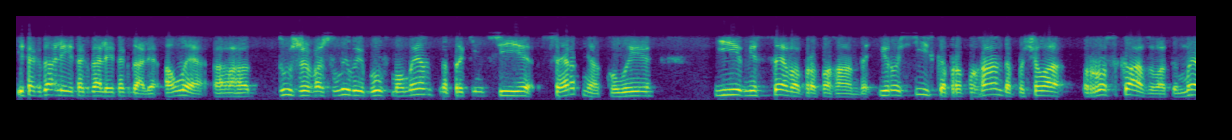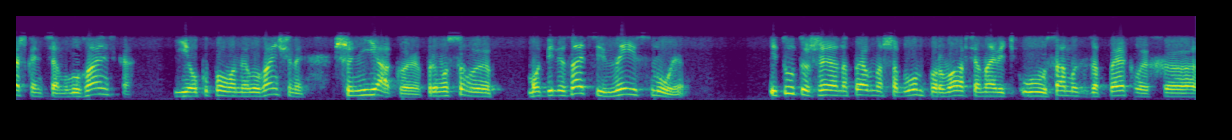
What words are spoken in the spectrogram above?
І так далі, і так далі, і так далі. Але е, дуже важливий був момент наприкінці серпня, коли і місцева пропаганда, і російська пропаганда почала розказувати мешканцям Луганська і окупованої Луганщини, що ніякої примусової мобілізації не існує. І тут уже напевно шаблон порвався навіть у самих запеклих е,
